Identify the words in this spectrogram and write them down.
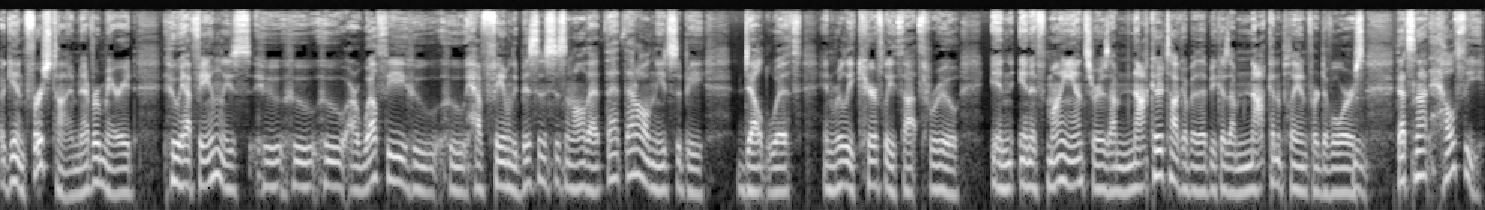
again, first time, never married, who have families, who who who are wealthy, who who have family businesses and all that. That that all needs to be dealt with and really carefully thought through And, and if my answer is I'm not going to talk about that because I'm not going to plan for divorce, mm. that's not healthy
